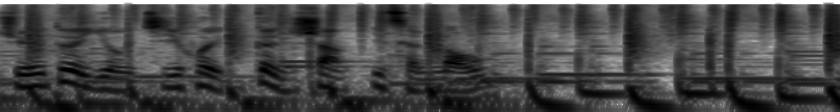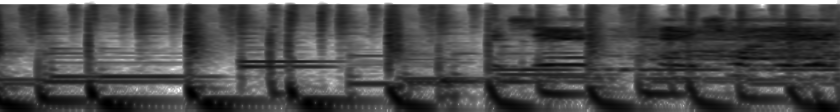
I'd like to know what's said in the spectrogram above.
绝对有机会更上一层楼。Zin and Swain.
